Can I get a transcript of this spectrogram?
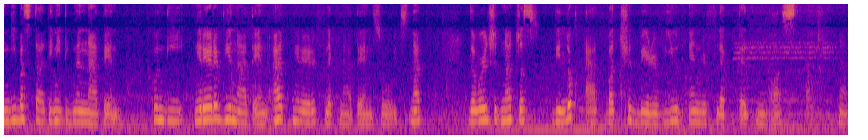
Hindi basta tinitignan natin, kundi nire-review natin at nire-reflect natin. So, it's not, the word should not just be looked at, but should be reviewed and reflected in us. Now,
